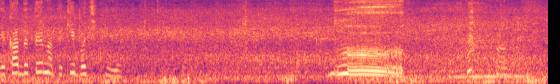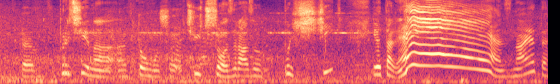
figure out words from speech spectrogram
Яка дитина, такі батьки. Е, Причина е, в тому, що чуть що зразу пищить і отак «Е-е-е», знаєте,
